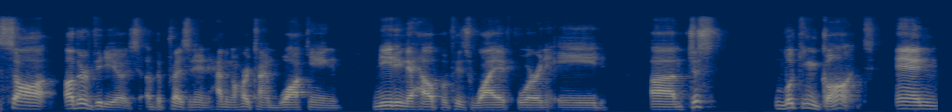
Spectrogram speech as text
saw other videos of the president having a hard time walking, needing the help of his wife or an aide, um, just looking gaunt. And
